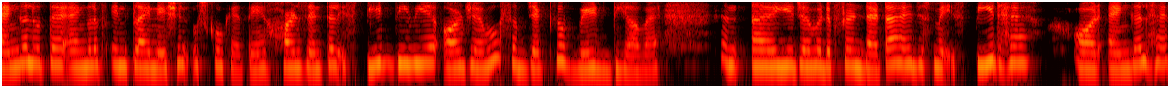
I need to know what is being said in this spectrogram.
एंगल होता है एंगल ऑफ़ इंक्लाइनेशन उसको कहते हैं। हॉर्जेंटल स्पीड दी हुई है और जो है वो सब्जेक्ट का वेट दिया हुआ है। ये जो है वो डिफरेंट डाटा है, जिसमें स्पीड है और एंगल है।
